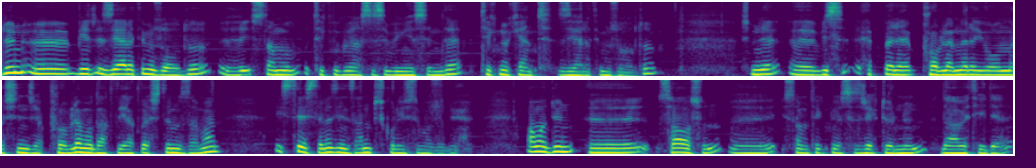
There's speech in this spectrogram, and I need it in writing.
Dün e, bir ziyaretimiz oldu. E, İstanbul Teknik Üniversitesi bünyesinde Teknokent ziyaretimiz oldu. Şimdi e, biz hep böyle problemlere yoğunlaşınca, problem odaklı yaklaştığımız zaman ister istemez insanın psikolojisi bozuluyor. Ama dün e, sağ olsun e, İstanbul Teknik Üniversitesi Rektörü'nün davetiyle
